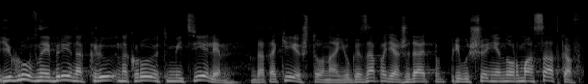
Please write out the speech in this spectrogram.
Югру в ноябре накроют метели. Да такие, что на юго-западе ожидает превышение нормы осадков.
